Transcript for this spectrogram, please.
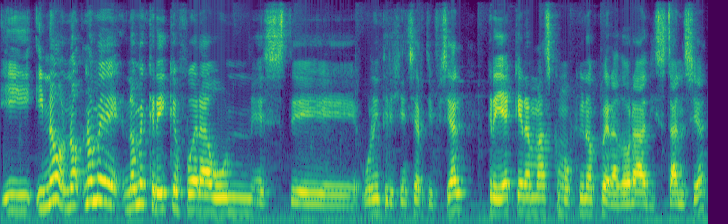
Y, no, no, no, me, no me creí que fuera un, este, una inteligencia artificial. Creía que era más como que una operadora a distancia.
